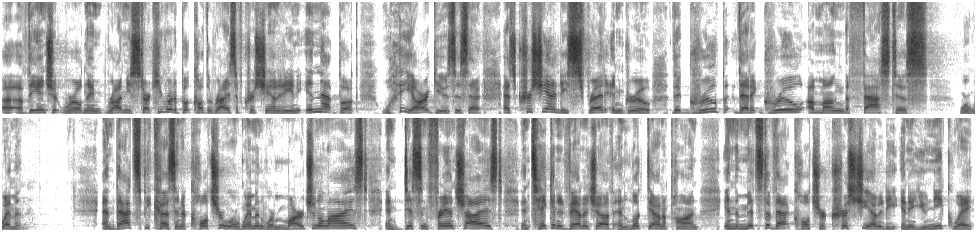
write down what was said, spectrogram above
uh, of the ancient world named Rodney Stark, he wrote a book called The Rise of Christianity. And in that book, what he argues is that as Christianity spread and grew, the group that it grew among the fastest were women. And that's because in a culture where women were marginalized and disenfranchised and taken advantage of and looked down upon, in the midst of that culture, Christianity, in a unique way,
